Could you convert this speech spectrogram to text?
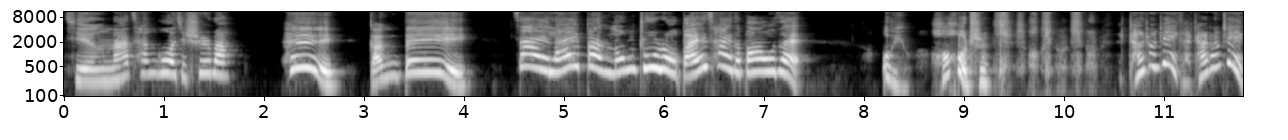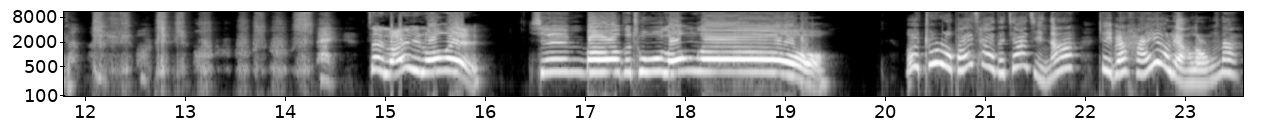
请拿餐过去吃吧。嘿。”干杯！再来半笼猪肉白菜的包子。哎呦，好好吃！尝尝这个，尝尝这个。哎，再来一笼！哎，新包子出笼喽！呃，猪肉白菜的加紧呢，这边还有两笼呢。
